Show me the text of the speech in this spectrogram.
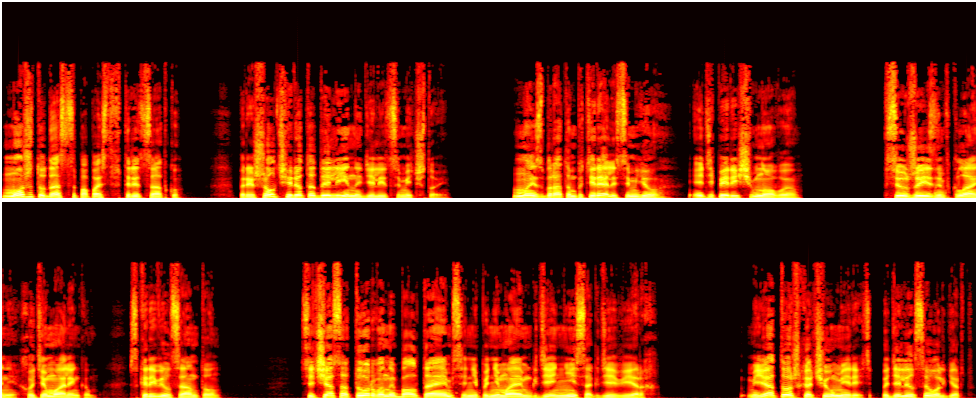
Может, удастся попасть в тридцатку». Пришел черед Аделины делиться мечтой. «Мы с братом потеряли семью, и теперь ищем новую». «Всю жизнь в клане, хоть и маленьком», — скривился Антон. «Сейчас оторваны, болтаемся, не понимаем, где низ, а где верх». «Я тоже хочу умереть», — поделился Ольгерт.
